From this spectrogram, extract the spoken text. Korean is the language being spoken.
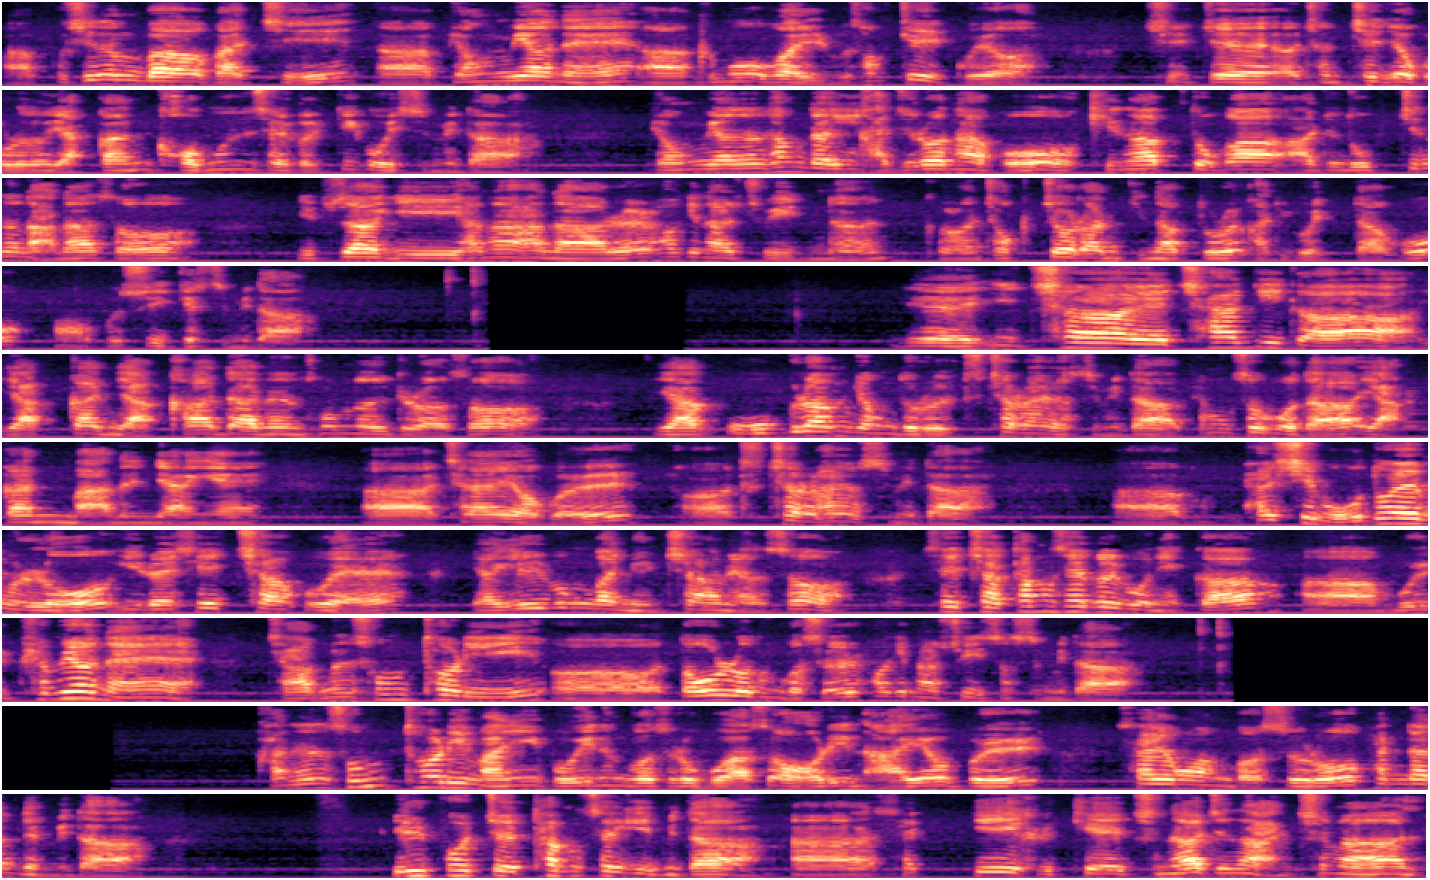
아, 보시는 바와 같이 아, 벽면에 금호가 일부 섞여 있고요. 실제 전체적으로는 약간 검은색을 띠고 있습니다. 벽면은 상당히 가지런하고 기납도가 아주 높지는 않아서 잎사귀 하나하나를 확인할 수 있는 그런 적절한 기납도를 가지고 있다고 어, 볼수 있겠습니다. 예, 이 차의 차기가 약간 약하다는 소문을 들어서 약 5g 정도를 투철 하였습니다. 평소보다 약간 많은 양의 아, 차엽을 어, 투철을 하였습니다. 아, 85도의 물로 1회 세차 후에 약 1분간 윤차하면서 세차 탕색을 보니까 어, 물 표면에 작은 솜털이 어, 떠오르는 것을 확인할 수 있었습니다. 가는 솜털이 많이 보이는 것으로 보아서 어린 아엽을 사용한 것으로 판단됩니다. 1포째 탕색입니다. 아, 색이 그렇게 진하지는 않지만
